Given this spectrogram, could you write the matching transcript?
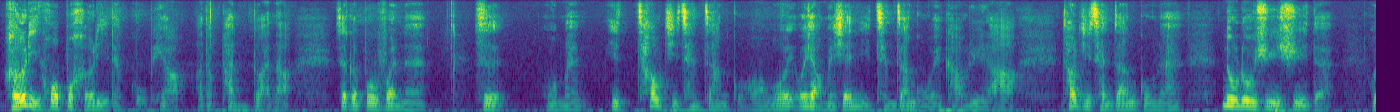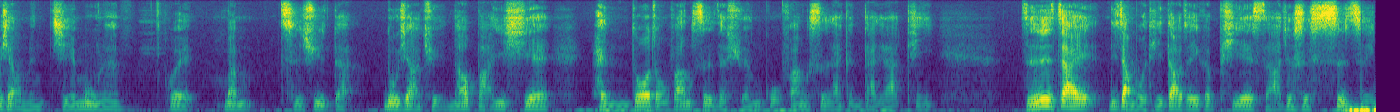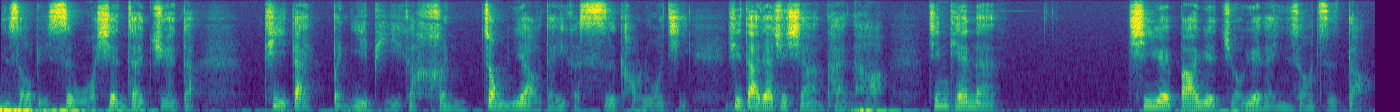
合理或不合理的股票它的判断啊，这个部分呢，是我们。一超级成长股，我我想我们先以成长股为考虑了啊。超级成长股呢，陆陆续续的，我想我们节目呢会慢持续的录下去，然后把一些很多种方式的选股方式来跟大家提。只是在李长博提到这一个 PSR，就是市值营收比，是我现在觉得替代本益比一个很重要的一个思考逻辑。去大家去想想看哈，今天呢，七月、八月、九月的营收知道，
